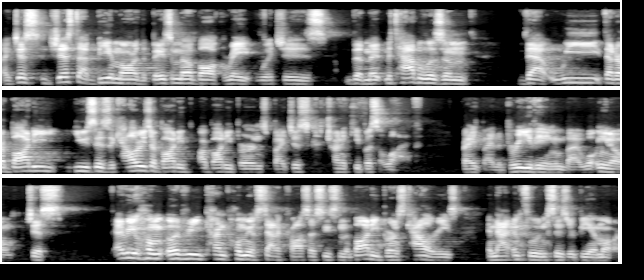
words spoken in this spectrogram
Like just just that BMR, the basal metabolic rate, which is the me- metabolism that we that our body uses, the calories our body our body burns by just trying to keep us alive, right? By the breathing, by what you know, just every home, every kind of homeostatic processes in the body burns calories, and that influences your BMR.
